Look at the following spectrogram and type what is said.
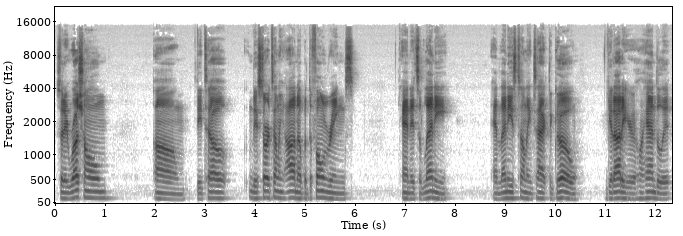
So they rush home. Um, they tell they start telling Anna, but the phone rings, and it's Lenny, and Lenny's telling Takt to go, get out of here. He'll handle it.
